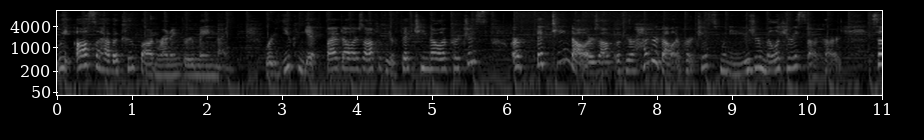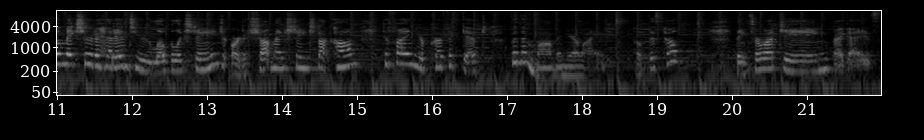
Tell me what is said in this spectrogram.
we also have a coupon running through May 9th where you can get $5 off of your $15 purchase or $15 off of your $100 purchase when you use your military star card. So make sure to head into your local exchange or to shopmyexchange.com to find your perfect gift for the mom in your life. Hope this helped. Thanks for watching. Bye guys.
